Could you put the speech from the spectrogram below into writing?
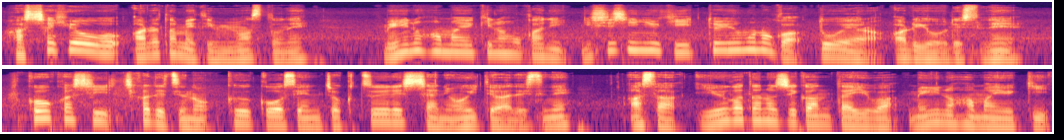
発車表を改めて見ますとねメイの浜行きの他に西陣行きというものがどうやらあるようですね。福岡市地下鉄の空港線直通列車においてはですね朝夕方の時間帯は姪の浜行き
